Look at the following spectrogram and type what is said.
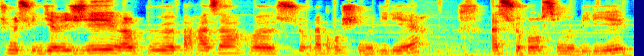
Je me suis dirigée un peu par hasard euh, sur la branche immobilière, assurance immobilier,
